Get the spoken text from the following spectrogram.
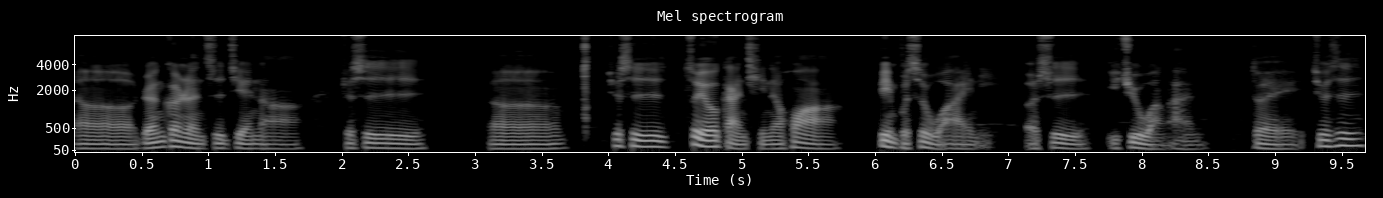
呃人跟人之间啊，就是呃。就是最有感情的话，并不是我爱你，而是一句晚安。对，就是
